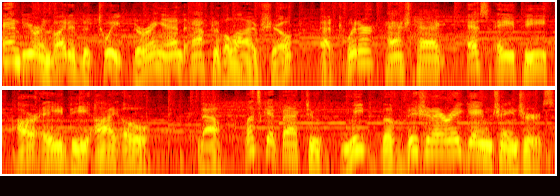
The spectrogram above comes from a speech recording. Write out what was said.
And you're invited to tweet during and after the live show at Twitter hashtag SAPRADIO. Now, let's get back to Meet the Visionary Game Changers.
